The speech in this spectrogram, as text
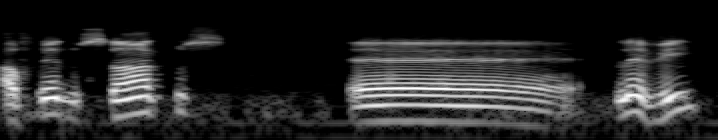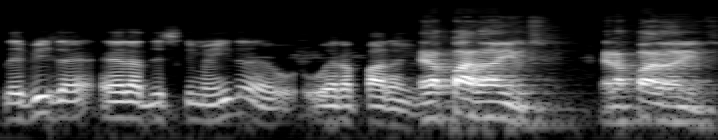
Alfredo Santos, é... Levi, Levi era desse time ainda ou era Paranhos? Era Paranhos, era Paranhos.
